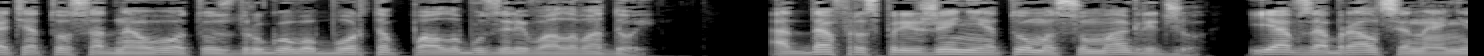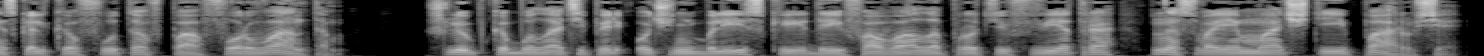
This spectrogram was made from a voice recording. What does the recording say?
хотя то с одного, то с другого борта палубу заливало водой. Отдав распоряжение Томасу Магриджу, я взобрался на несколько футов по форвантам. Шлюпка была теперь очень близко и дрейфовала против ветра на своей мачте и парусе,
